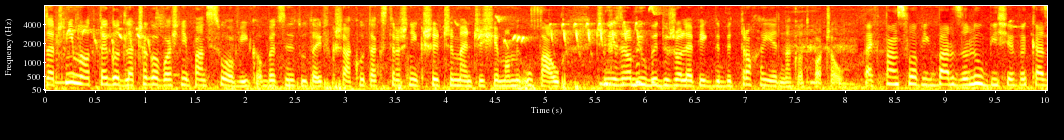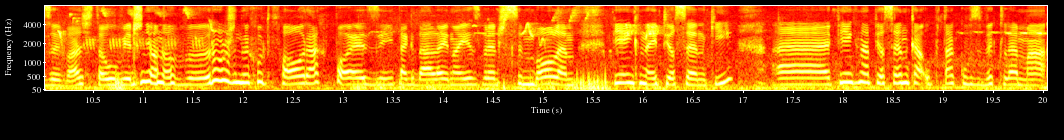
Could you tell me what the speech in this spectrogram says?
Zacznijmy od tego, dlaczego właśnie Pan Słowik, obecny tutaj w krzaku, tak strasznie krzyczy, męczy się, mamy upał. Czy nie zrobiłby dużo lepiej, gdyby trochę jednak odpoczął? Tak, pan Słowik bardzo lubi się wykazywać. To uwieczniono w różnych utworach, poezji i tak dalej. No jest wręcz symbolem pięknej piosenki. E, piękna piosenka u ptaków zwykle ma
